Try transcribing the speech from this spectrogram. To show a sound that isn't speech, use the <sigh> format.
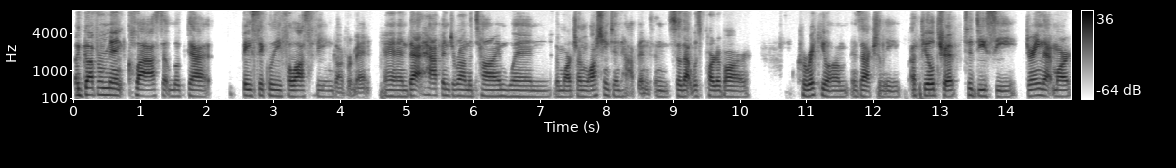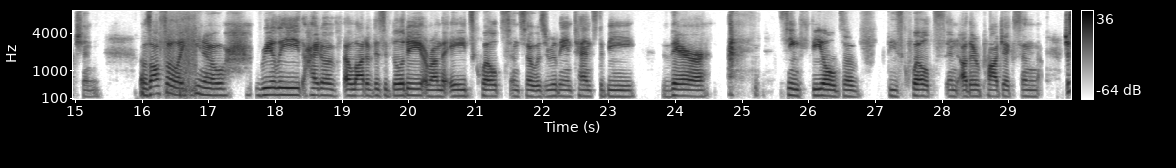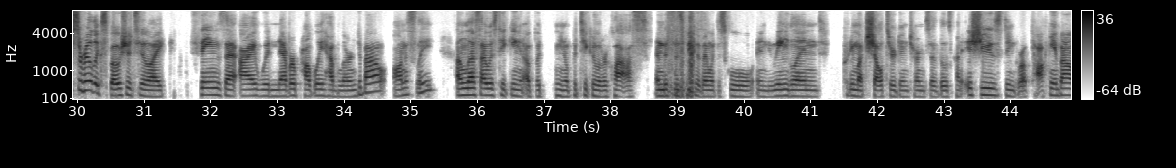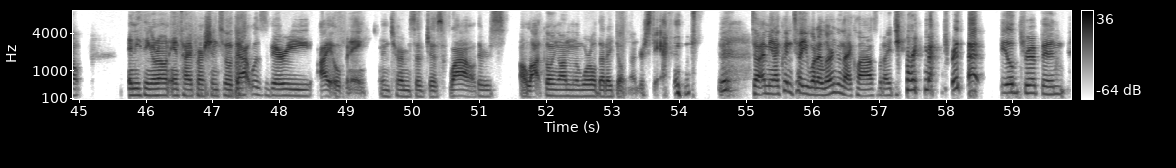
a government class that looked at basically philosophy and government. Mm-hmm. And that happened around the time when the march on washington happened. And so that was part of our curriculum is actually a field trip to dc during that march. And it was also like you know really the height of a lot of visibility around the aids quilts. And so it was really intense to be there <laughs> seeing fields of these quilts and other projects and just a real exposure to like things that I would never probably have learned about, honestly, unless I was taking a you know particular class. And this is because I went to school in New England, pretty much sheltered in terms of those kind of issues, didn't grow up talking about anything around anti-oppression. So that was very eye-opening in terms of just wow, there's a lot going on in the world that I don't understand. <laughs> so, I mean, I couldn't tell you what I learned in that class, but I do <laughs> remember that field trip and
